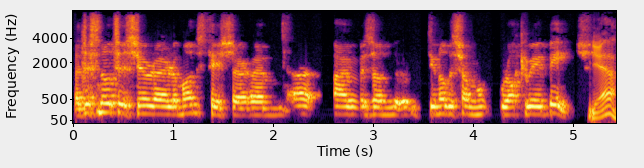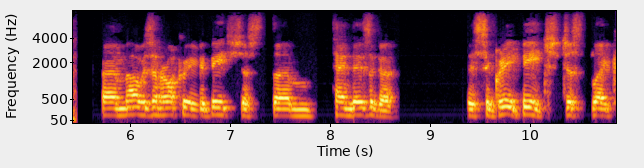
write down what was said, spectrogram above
I just noticed your uh, Ramones t-shirt. Um, uh, I was on, do you know this from Rockaway Beach? Yeah. Um, I was on Rockaway Beach just um, 10 days ago. It's a great beach, just like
